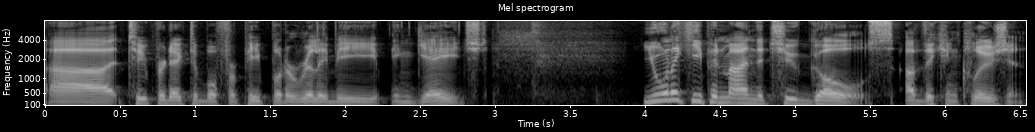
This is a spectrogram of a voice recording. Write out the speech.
uh, too predictable for people to really be engaged. You want to keep in mind the two goals of the conclusion.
